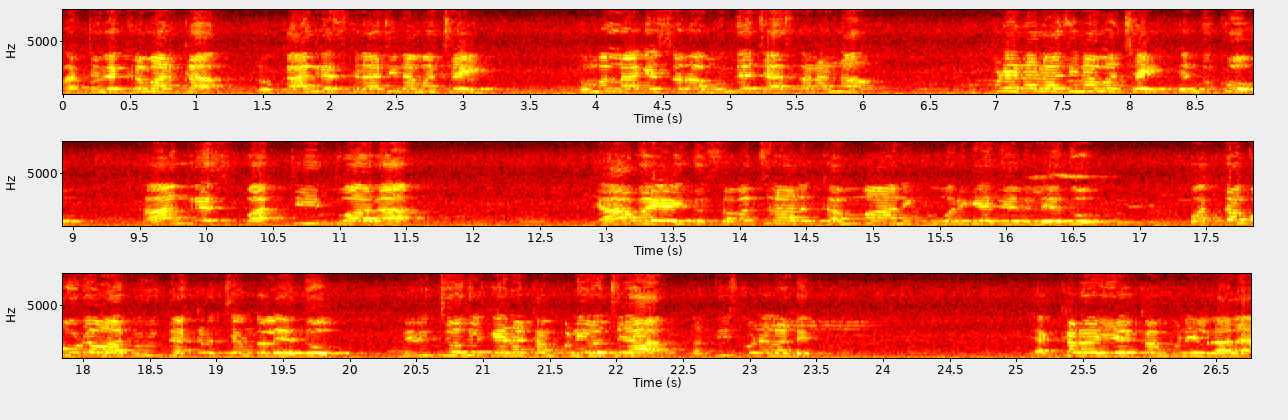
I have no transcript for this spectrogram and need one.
మట్టి విక్రమార్క నువ్వు కాంగ్రెస్కి రాజీనామా చేయి. తుమ్మల నాగేశ్వరరావు ముందే చేస్తానన్నావు. ఇప్పుడైనా రాజీనామా చేయి. ఎందుకు? కాంగ్రెస్ పార్టీ ద్వారా యాభై ఐదు సంవత్సరాల ఖమ్మానికి ఒరిగేదేమి లేదు. కొత్తగూడెం అభివృద్ధి ఎక్కడ చెందలేదు. నిరుద్యోగులకైనా కంపెనీలు వచ్చాయా? నన్ను తీసుకొని వెళ్ళండి. ఎక్కడ ఏ కంపెనీలు రాలే.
